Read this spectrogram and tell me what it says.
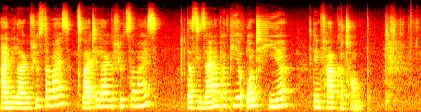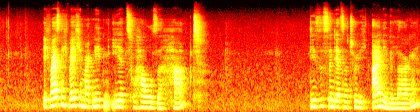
eine Lage Flüsterweiß, zweite Lage Flüsterweiß, das Designerpapier und hier den Farbkarton. Ich weiß nicht, welche Magneten ihr zu Hause habt. Dieses sind jetzt natürlich einige Lagen.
